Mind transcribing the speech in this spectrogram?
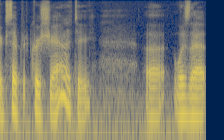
accepted Christianity was that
